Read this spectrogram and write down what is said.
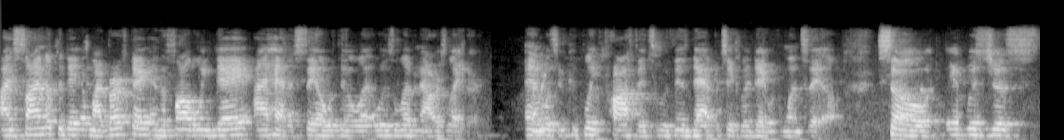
I signed up the day of my birthday, and the following day I had a sale within it was 11 hours later, and was in complete profits within that particular day with one sale. So it was just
